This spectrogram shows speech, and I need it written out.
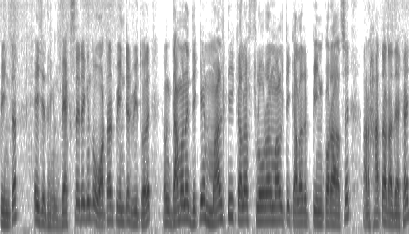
প্রিন্টটা এই যে দেখেন ব্যাক সাইডে কিন্তু ওয়াটার প্রিন্টের ভিতরে এবং দামানের দিকে মাল্টি কালার ফ্লোরাল মাল্টি কালারের প্রিন্ট করা আছে। আর হাতাটা দেখায়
